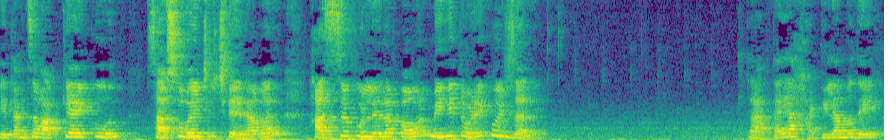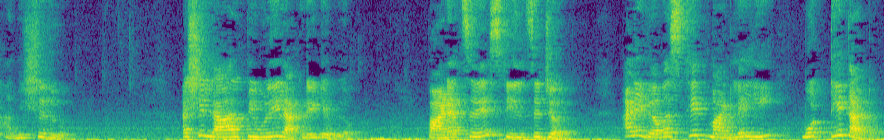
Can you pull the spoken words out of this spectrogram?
हे त्यांचं वाक्य ऐकून सासूबाईंच्या चेहऱ्यावर हास्य फुललेलं पाहून मीही थोडी खुश झाले. तर आता या हाटीलामध्ये आम्ही शिरलो. अशी लाल पिवळी लाकडी टेबलं पाण्याचे स्टीलचे जग आणि व्यवस्थित मांडलेली मोठी ताटं.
